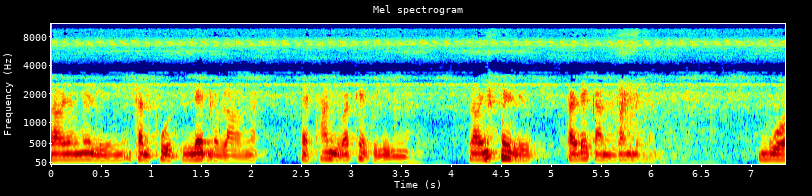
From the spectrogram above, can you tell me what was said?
เรายังไม่ลืมท่านพูดเล่นกับเรานะแต่ท่านอยู่วัดเทพศิรินทร์เรายังไม่ลืมไปด้วยกันวันเดียกันบัว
